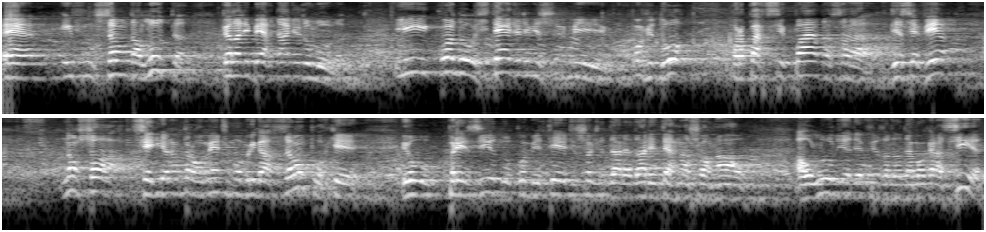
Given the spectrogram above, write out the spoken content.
é, em função da luta pela liberdade do Lula. E quando o Stedley me, me convidou para participar dessa, desse evento, não só seria naturalmente uma obrigação, porque eu presido o Comitê de Solidariedade Internacional ao Lula e à defesa da democracia,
